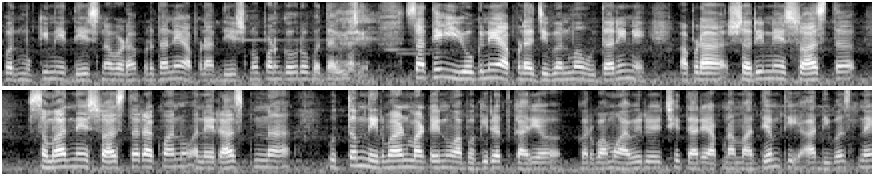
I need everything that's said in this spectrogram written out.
પર મૂકીને દેશના વડાપ્રધાને આપણા દેશનો પણ ગૌરવ બતાવ્યું છે. સાથે યોગને આપણા જીવનમાં ઉતારીને આપણા શરીરને સ્વાસ્થ્ય, સમાજને સ્વાસ્થ્ય રાખવાનું અને રાષ્ટ્રના ઉત્તમ નિર્માણ માટેનું આ ભગીરથ કાર્ય કરવામાં આવી રહ્યું છે. ત્યારે આપણા માધ્યમથી આ દિવસને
